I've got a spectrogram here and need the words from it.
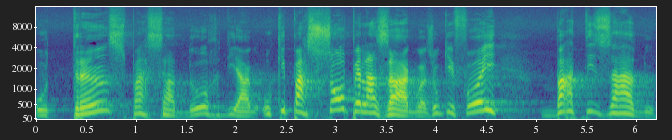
O transpassador de água. O que passou pelas águas, o que foi batizado.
